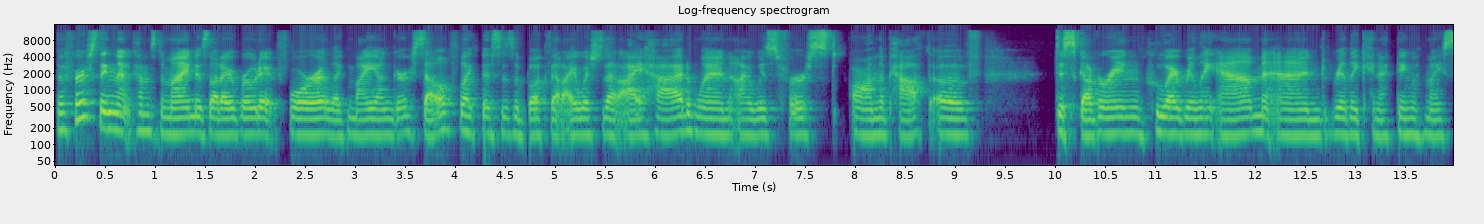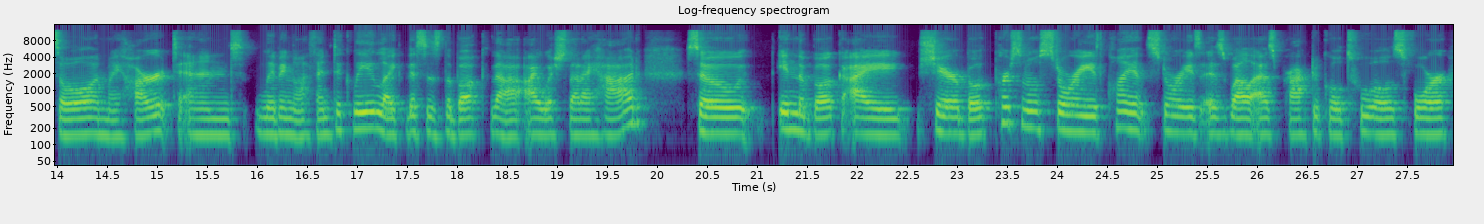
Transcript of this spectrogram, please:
The first thing that comes to mind is that I wrote it for like my younger self. Like this is a book that I wish that I had when I was first on the path of discovering who I really am and really connecting with my soul and my heart and living authentically. Like this is the book that I wish that I had. So in the book, I share both personal stories, client stories, as well as practical tools for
